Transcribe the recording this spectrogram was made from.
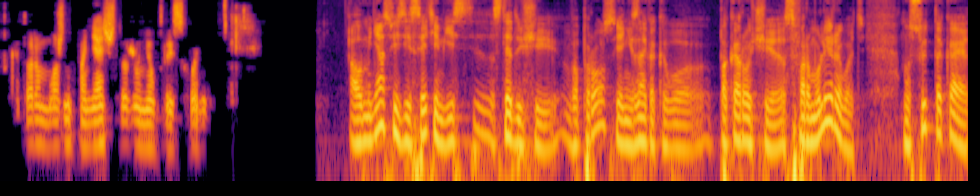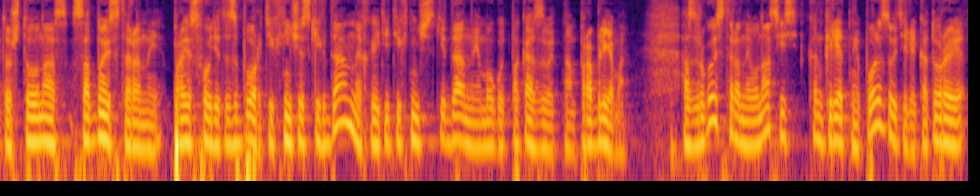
в котором можно понять, что же у него происходит. А у меня в связи с этим есть следующий вопрос. Я не знаю, как его покороче сформулировать, но суть такая, то что у нас с одной стороны происходит сбор технических данных, и эти технические данные могут показывать нам проблемы. А с другой стороны, у нас есть конкретные пользователи, которые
